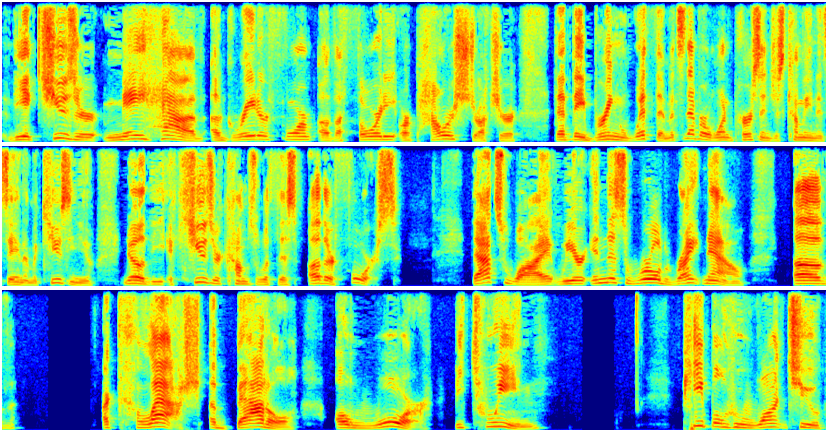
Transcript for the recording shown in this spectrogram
the accuser may have a greater form of authority or power structure that they bring with them. It's never one person just coming and saying, I'm accusing you. No, the accuser comes with this other force. That's why we are in this world right now of a clash, a battle, a war between people who want to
